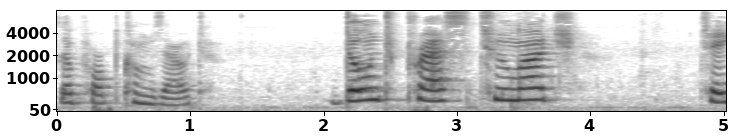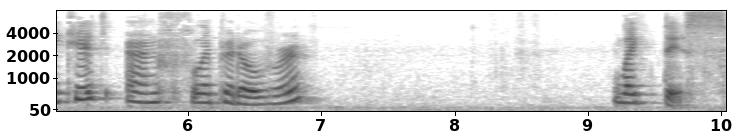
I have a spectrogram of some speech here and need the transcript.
the pop comes out. Don't press too much. Take it and flip it over like this.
